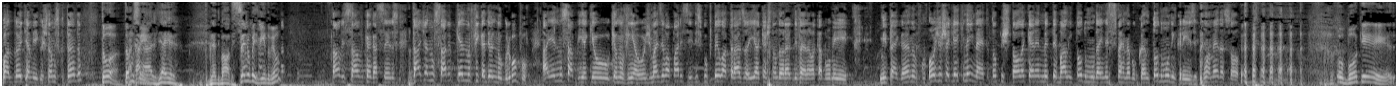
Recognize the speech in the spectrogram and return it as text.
Boa noite, amigos. Estamos escutando? Tô, tamo sim. E aí, grande Bob? Sejam bem-vindos, viu? Salve, salve, cangaceiros. Taja não sabe porque ele não fica de olho no grupo. Aí ele não sabia que eu, que eu não vinha hoje, mas eu apareci. Desculpe pelo atraso aí, a questão do horário de verão acabou me, me pegando. Hoje eu cheguei que nem neto. Tô pistola querendo meter bala em todo mundo aí nesses pernambucanos, todo mundo em crise. Uma merda só. O bom é que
